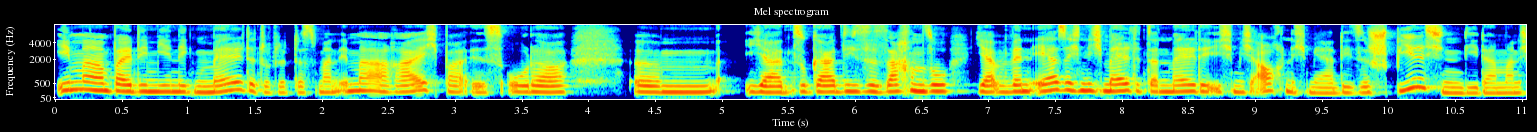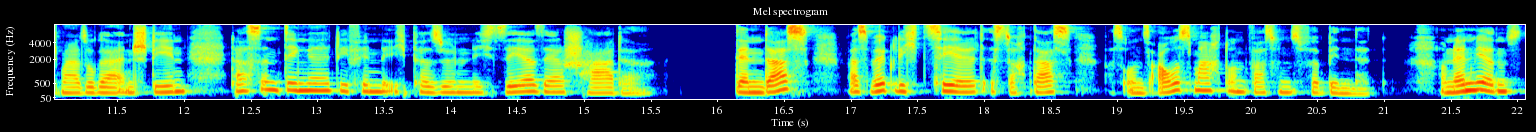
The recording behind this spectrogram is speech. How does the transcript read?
immer bei demjenigen meldet oder dass man immer erreichbar ist oder ähm, ja sogar diese Sachen so, ja, wenn er sich nicht meldet, dann melde ich mich auch nicht mehr. Diese Spielchen, die da manchmal sogar entstehen, das sind Dinge, die finde ich persönlich sehr, sehr schade. Denn das, was wirklich zählt, ist doch das, was uns ausmacht und was uns verbindet. Und wenn wir uns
